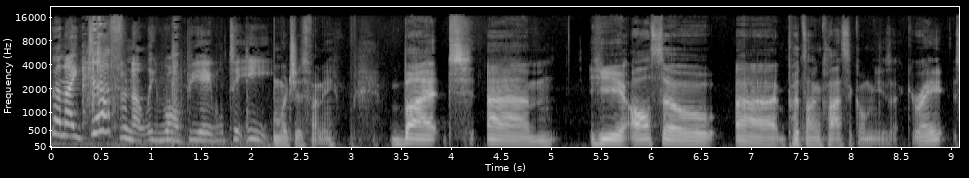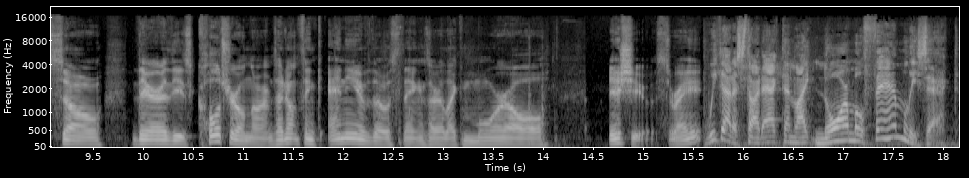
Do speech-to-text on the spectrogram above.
Then I definitely won't be able to eat. which is funny. But um, he also uh, puts on classical music, right? So there are these cultural norms. I don't think any of those things are like moral issues, right? We got to start acting like normal families act.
